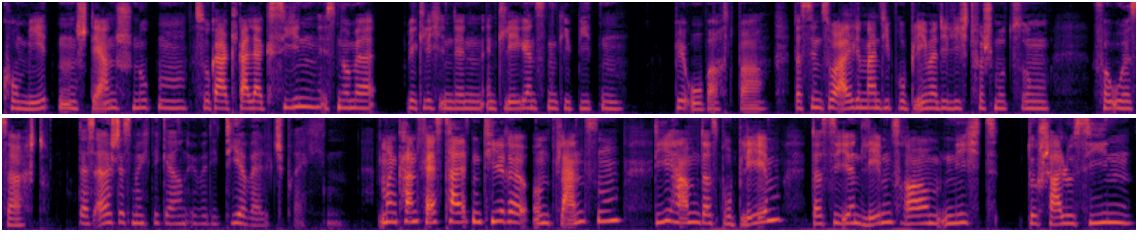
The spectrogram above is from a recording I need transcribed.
Kometen, Sternschnuppen, sogar Galaxien ist nur mehr wirklich in den entlegensten Gebieten beobachtbar. Das sind so allgemein die Probleme, die Lichtverschmutzung verursacht. Als erstes möchte ich gern über die Tierwelt sprechen. Man kann festhalten, Tiere und Pflanzen, die haben das Problem, dass sie ihren Lebensraum nicht durch Jalousien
